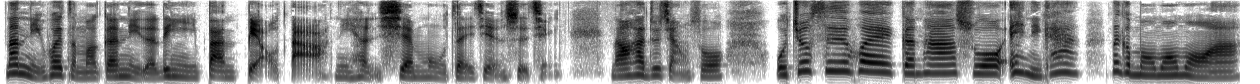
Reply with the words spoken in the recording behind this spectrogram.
那你会怎么跟你的另一半表达你很羡慕这件事情？”然后他就讲说：“我就是会跟他说，哎，你看那个某某某啊，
